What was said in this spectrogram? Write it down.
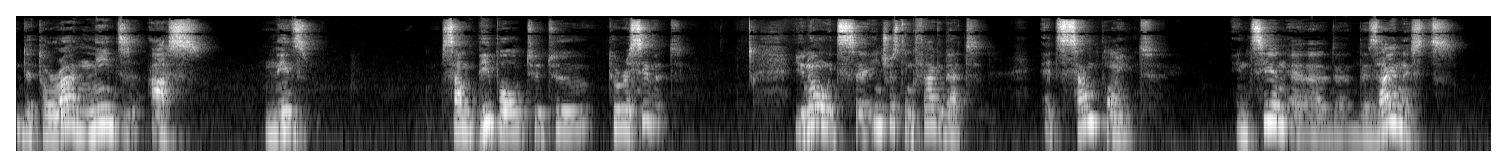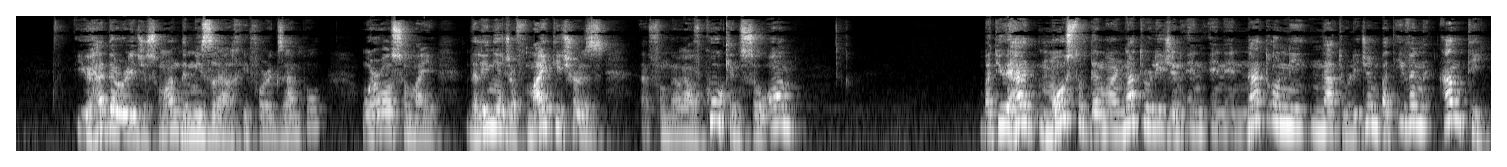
the Torah needs us, needs some people to, to, to receive it? You know, it's an interesting fact that at some point in Zion, uh, the, the Zionists, you had the religious one, the Mizrahi, for example, where also my the lineage of my teachers uh, from the Rav Kook and so on. But you had most of them are not religion, and, and, and not only not religion, but even anti.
